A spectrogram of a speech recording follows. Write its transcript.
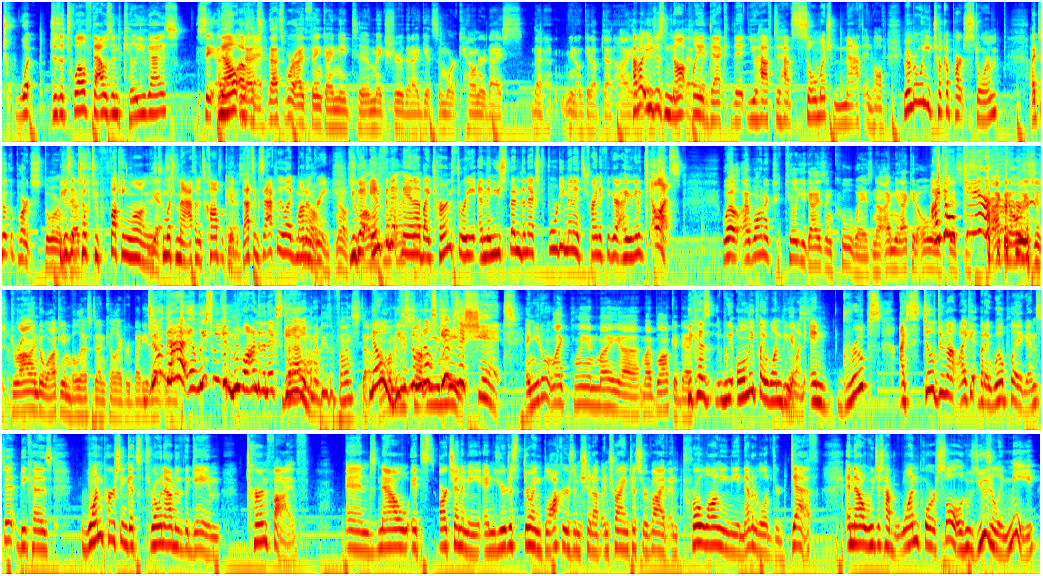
tw- does a 12,000 kill you guys? See, No? that- Okay. that's that's where I think I need to make sure that I get some more counter dice that you know get up that high. How about you just not play a deck that you have to have so much math involved? Remember when you took apart Storm? I took apart Storm Because it took too fucking long. There's Yes. too much math and it's complicated. Yes. That's exactly like mono No, green. no, you get infinite like mana that. by turn three, and then you spend the next 40 minutes trying to figure out how you're gonna kill us. Well, I want to kill you guys in cool ways. Now, I mean, I could always. I don't just- care! I could always just draw into Walking Ballista and kill everybody. Do way. that. At least we can move on to the next But I want to do the fun stuff. No, because no one else something gives a shit. And you don't like playing my uh, my Blanka deck. Because we only play 1v1. In groups, I still do not like it, but I will play against it because one person gets thrown out of the game turn 5 and now it's arch enemy and you're just throwing blockers and shit up and trying to survive and prolonging the inevitable of your death. And now we just have one poor soul who's usually me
